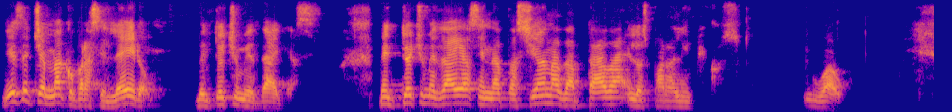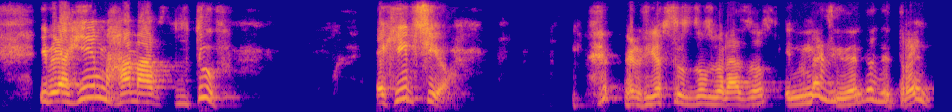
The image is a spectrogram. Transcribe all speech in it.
Y ese chamaco brasileiro, 28 medallas. 28 medallas en natación adaptada en los Paralímpicos. Wow. Ibrahim Hamadtouf, egipcio, perdió sus dos brazos en un accidente de tren.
